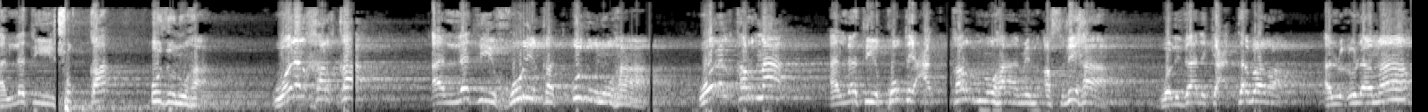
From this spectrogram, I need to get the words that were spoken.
التي شق أذنها. ولا الخرقاء التي خرقت أذنها ولا القرناء التي قطعت قرنها من أصلها. ولذلك اعتبر العلماء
